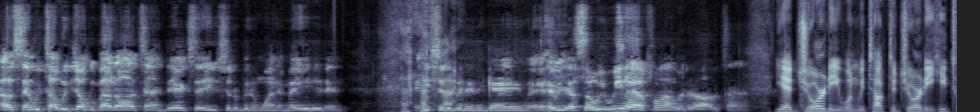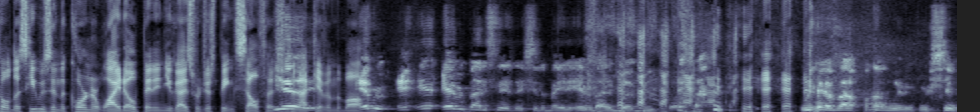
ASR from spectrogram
I was saying we talk we joke about it all the time. Derek said he should have been the one that made it, and, and he should have been in the game. And, yeah, so we, we have fun with it all the time. Yeah, Jordy, when we talked to Jordy, he told us he was in the corner wide open and you guys were just being selfish to not give him the ball. Every everybody says they should have made it. Everybody but me. We have our fun with it for sure.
